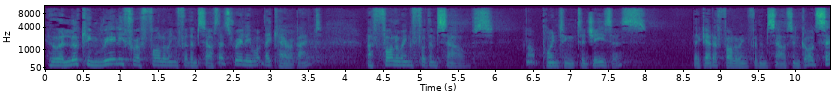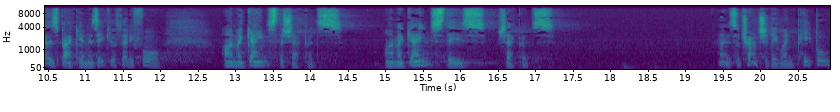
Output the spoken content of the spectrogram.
who are looking really for a following for themselves. That's really what they care about a following for themselves, not pointing to Jesus. They get a following for themselves. And God says back in Ezekiel 34, I'm against the shepherds. I'm against these shepherds. And it's a tragedy when people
